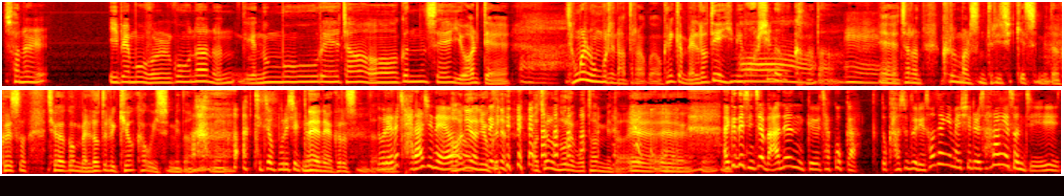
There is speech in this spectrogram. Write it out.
산을 입에 물고 나는 눈물의 작은 새요 할 때 아. 정말 눈물이 나더라고요. 그러니까 멜로디의 힘이 훨씬 더 어. 강하다. 예. 예, 저는 그런 말씀 드릴 수 있겠습니다. 그래서 제가 그 멜로디를 기억하고 있습니다. 네. 직접 부르실 때 네, 네, 그렇습니다. 노래를 잘하시네요. 아니, 아니요. 그냥, 아, 저는 노래 못합니다. 예, 예. 예. 아니 근데 진짜 많은 그 작곡가 또 가수들이 선생님의 시를 사랑해서인지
